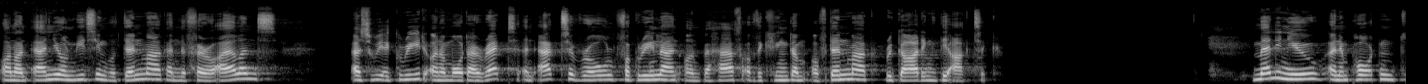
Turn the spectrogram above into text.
on an annual meeting with Denmark and the Faroe Islands, as we agreed on a more direct and active role for Greenland on behalf of the Kingdom of Denmark regarding the Arctic. Many new and important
